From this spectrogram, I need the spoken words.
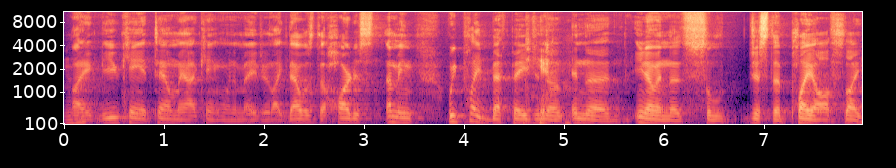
Like you can't tell me I can't win a major. Like that was the hardest. I mean, we played Beth Bethpage in the in the you know in the just the playoffs. Like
